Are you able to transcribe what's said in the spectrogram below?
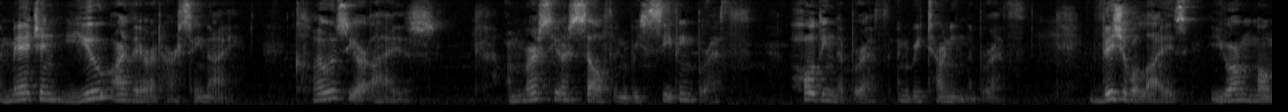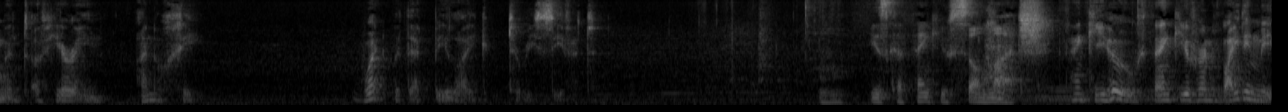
Imagine you are there at Har Sinai. Close your eyes. Immerse yourself in receiving breath, holding the breath, and returning the breath. Visualize your moment of hearing Anochi. What would that be like to receive it? Yiscah, thank you so much. Thank you. Thank you for inviting me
